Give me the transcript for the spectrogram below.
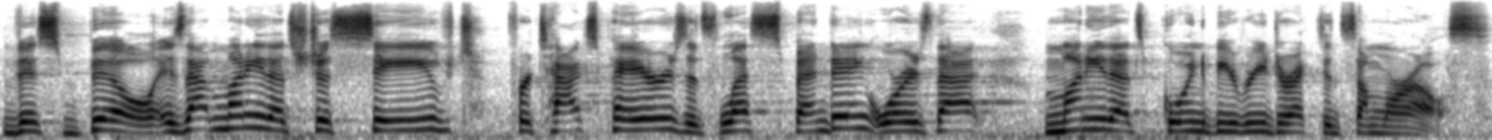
this bill, is that money that's just saved for taxpayers, it's less spending, or is that money that's going to be redirected somewhere else?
